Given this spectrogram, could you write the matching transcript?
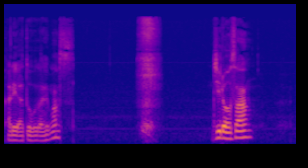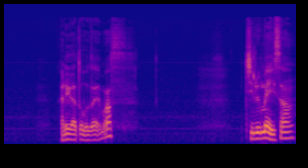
ありがとうございます。ジローさん、ありがとうございます。チルメイさん、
